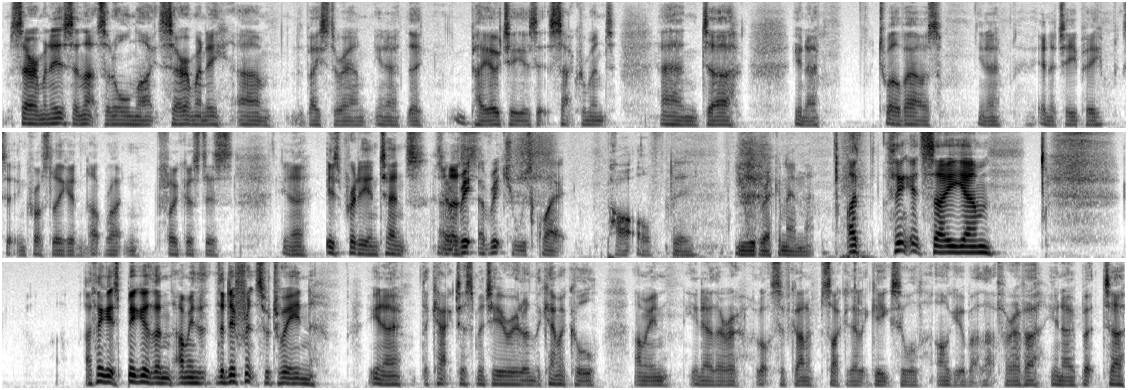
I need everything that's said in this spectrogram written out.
ceremonies, and that's an all-night ceremony um, based around you know the peyote as its sacrament, and uh, you know, twelve hours, you know, in a teepee, sitting cross-legged, and upright and focused is, you know, is pretty intense. So a, ri- a ritual is quite part of the. You would recommend that? I think it's a. Um, I think it's bigger than. I mean, the difference between you know the cactus material and the chemical. I mean, you know, there are lots of kind of psychedelic geeks who will argue about that forever. You know, but uh,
